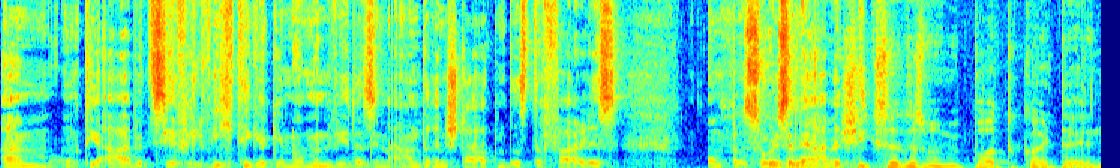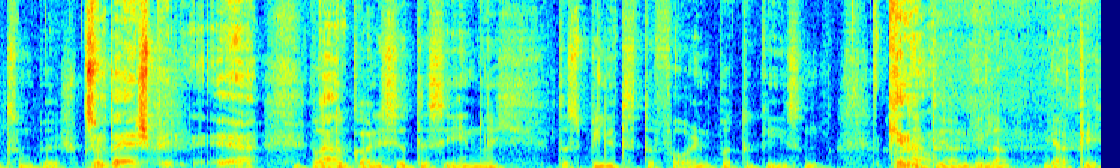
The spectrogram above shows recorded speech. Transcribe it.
ähm, und die Arbeit sehr viel wichtiger genommen wird, als in anderen Staaten das der Fall ist. Und man soll seine Arbeit. Schicksal, das man mit Portugal teilen zum Beispiel. Zum Beispiel, ja. In Portugal ist ja das ähnlich, das Bild der faulen Portugiesen. Genau. Die Angela Merkel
